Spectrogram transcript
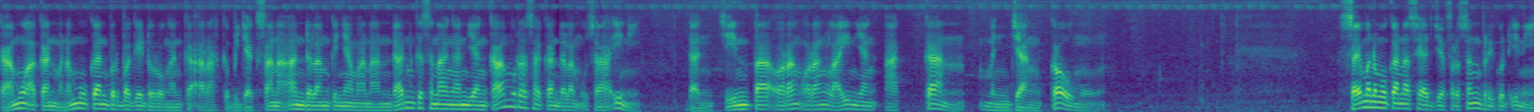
kamu akan menemukan berbagai dorongan ke arah kebijaksanaan dalam kenyamanan dan kesenangan yang kamu rasakan dalam usaha ini, dan cinta orang-orang lain yang akan menjangkaumu. Saya menemukan nasihat Jefferson berikut ini.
